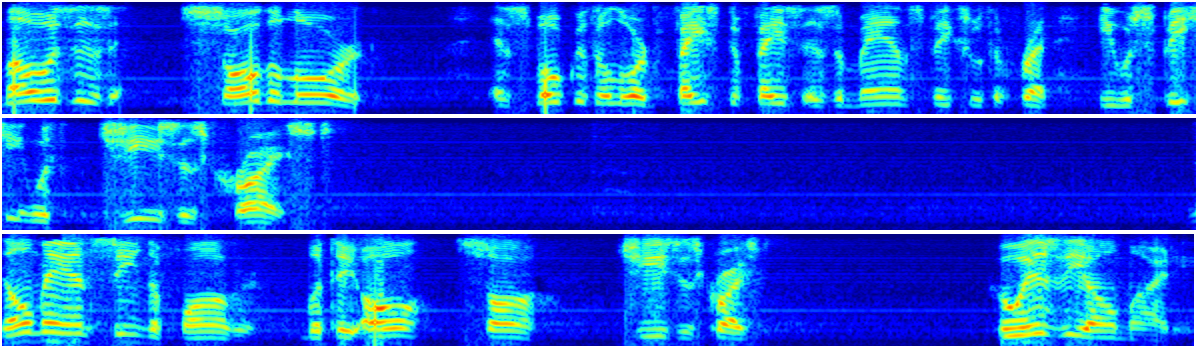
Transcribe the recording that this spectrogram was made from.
Moses saw the Lord and spoke with the Lord face to face as a man speaks with a friend. He was speaking with Jesus Christ. No man seen the Father, but they all saw Jesus Christ, who is the Almighty.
